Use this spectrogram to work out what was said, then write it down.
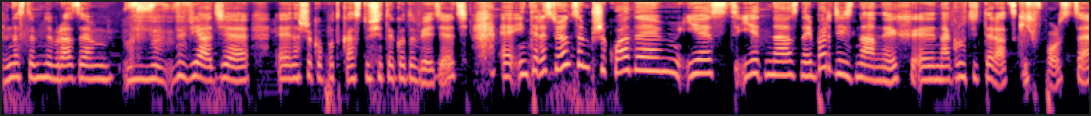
następnym razem w wywiadzie e, naszego podcastu się tego dowiedzieć. E, interesującym przykładem jest jedna z najbardziej znanych e, nagród literackich w Polsce,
